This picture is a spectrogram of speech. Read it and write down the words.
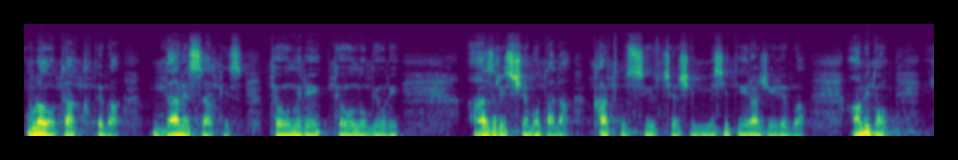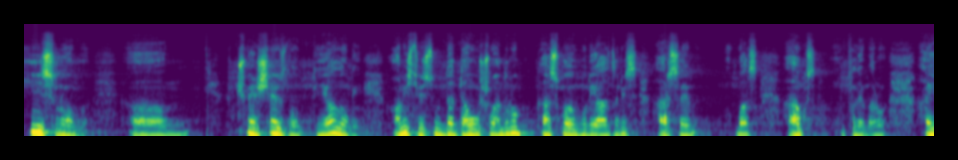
უბრალოდ აქ ხდება დარესახის თეოლოგიური აზრის შემოტანა ქართულ სივრცეში, მისი ტირაჟირება. ამიტომ ის რომ ჩვენ შევძლოთ დიალოგი, ამისთვის უნდა დაუშვან რომ გასხოვებული აზრის არსებობას აქვს უფლება რომ აი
